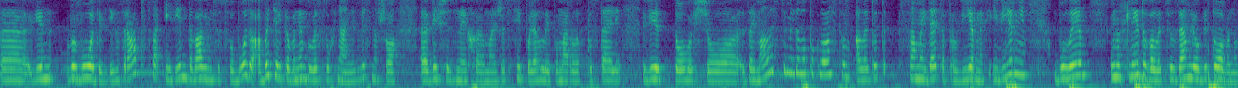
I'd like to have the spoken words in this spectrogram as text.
е, він виводив їх з рабства і він давав їм цю свободу, аби тільки вони були слухняні. Звісно, що е, більшість з них е, майже всі полягли, померли в пустелі від того, що займалися цим ідолопоклонством, але тут саме йдеться про вірних, і вірні були унаслідували цю землю обітовану.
